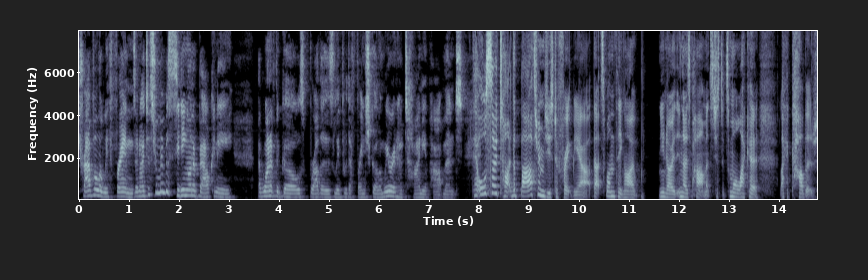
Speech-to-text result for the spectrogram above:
traveler with friends. And I just remember sitting on a balcony one of the girls' brothers lived with a French girl, and we were in her tiny apartment. They're also tiny. The bathrooms used to freak me out. That's one thing I, you know, in those apartments, just it's more like a like a cupboard.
